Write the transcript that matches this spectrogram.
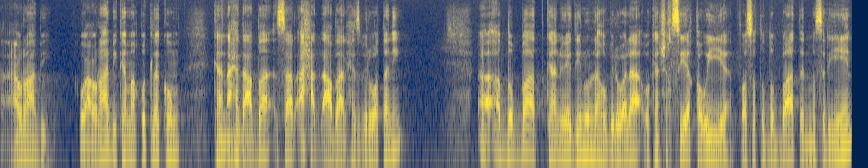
عرابي. وعرابي كما قلت لكم كان أحد أعضاء صار أحد أعضاء الحزب الوطني. آه، الضباط كانوا يدينون له بالولاء وكان شخصية قوية في وسط الضباط المصريين.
